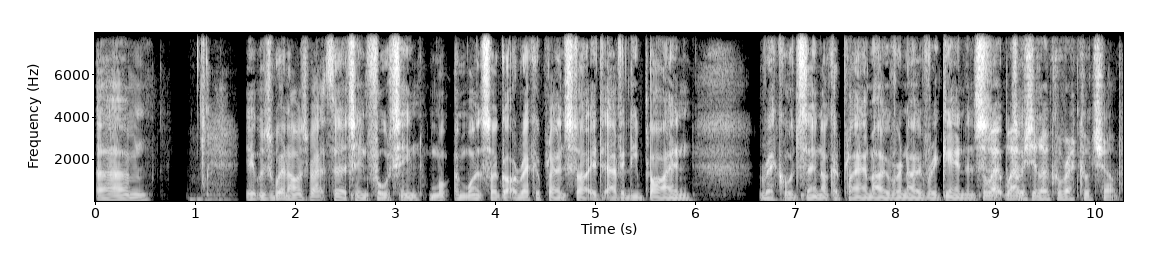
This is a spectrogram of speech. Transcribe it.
um, it was when I was about 13, 14. And once I got a record player and started avidly buying records, then I could play them over and over again. And So, where, where was your local record shop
